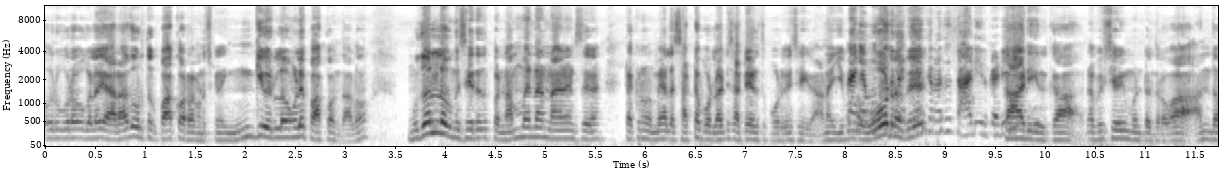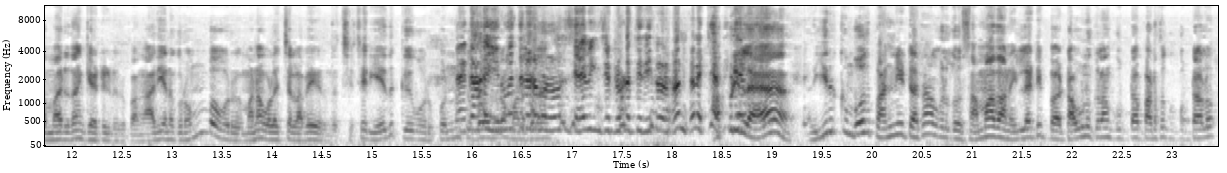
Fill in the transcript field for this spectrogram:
ஒரு உறவுகளை யாராவது ஒருத்தர் பார்க்க வர்றாங்கன்னு வச்சுக்கோங்க. இங்க உள்ளவங்களே பார்க்க வந்தாலும் முதல்ல அவங்க செய்யறது இப்ப நம்ம என்ன நான் என்ன செய்வேன்? டக்குனு மேல சட்டை போடலாட்டி சட்டை எடுத்து போடவே செய்வேன். ஆனா இவங்க ஓடுறது தாடி இருக்கா நான் போய் ஷேவிங் பண்ணிட்டு வந்துடவா? அந்த மாதிரி தான் கேட்டுக்கிட்டு இருப்பாங்க. அது எனக்கு ரொம்ப ஒரு மன உளைச்சலாவே இருந்துச்சு. சரி எதுக்கு ஒரு பொண்ணு அப்படி இல்ல. இருக்கும்போது பண்ணிட்டா தான் அவங்களுக்கு ஒரு சமாதானம். இல்லாட்டி இப்ப டவுனுக்கு எல்லாம் கூப்பிட்டா படத்துக்கு கூப்பிட்டாலும்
